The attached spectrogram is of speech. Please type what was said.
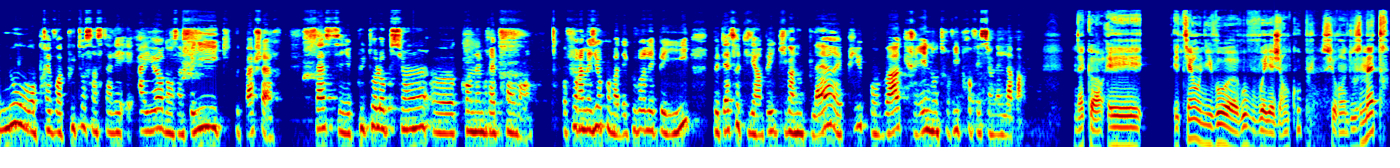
nous on prévoit plutôt s'installer ailleurs dans un pays qui coûte pas cher. Ça c'est plutôt l'option euh, qu'on aimerait prendre. Au fur et à mesure qu'on va découvrir les pays, peut-être qu'il y a un pays qui va nous plaire et puis qu'on va créer notre vie professionnelle là-bas. D'accord. Et et tiens, au niveau, euh, vous, vous voyagez en couple sur un 12 mètres.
